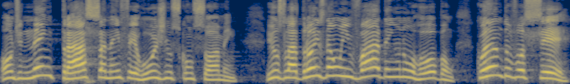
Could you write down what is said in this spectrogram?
onde nem traça nem ferrugem os consomem, e os ladrões não invadem ou não roubam. Quando você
